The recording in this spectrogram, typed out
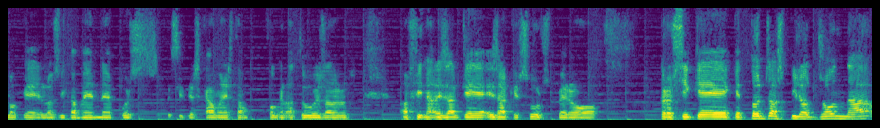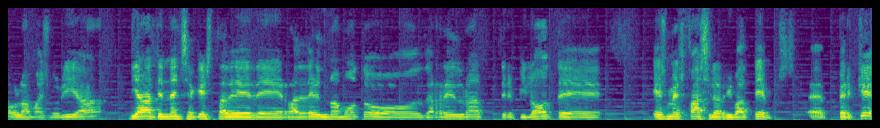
el que lògicament eh, pues, si les càmeres t'enfoquen a tu és el, al final és el que, és el que surts, però, però sí que, que tots els pilots Honda, o la majoria, hi ha la tendència aquesta de, de darrere d'una moto o darrere d'un altre pilot eh, és més fàcil arribar al temps. Eh, per què?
